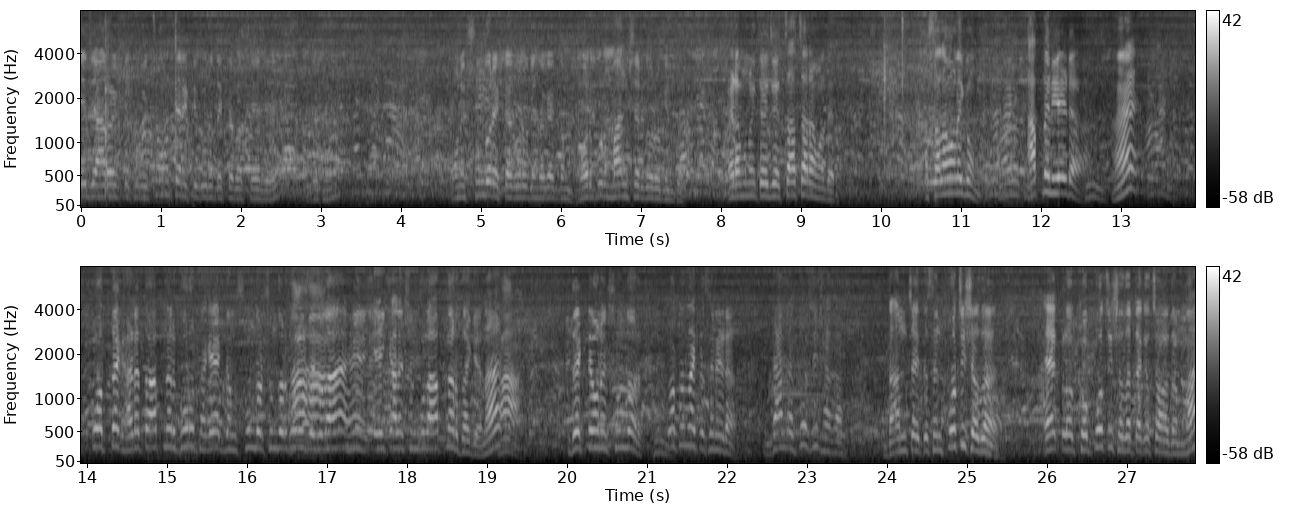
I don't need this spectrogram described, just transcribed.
এই যে আরও একটি খুবই চমৎকার একটি গরু দেখতে পাচ্ছি এই যে দেখুন। অনেক সুন্দর একটা গরু কিন্তু একদম ভরপুর মাংসের গরু কিন্তু। এটা মনে এই যে চাচার আমাদের। আসসালামু আলাইকুম। আপনার এটা? হ্যাঁ? প্রত্যেক হাটে তো আপনার গরু থাকে একদম সুন্দর সুন্দর গরু যেগুলা হ্যাঁ এই কালেকশনগুলো আপনার থাকে না? দেখতে অনেক সুন্দর। কত চাইতেছেন এটা? দাম পঁচিশ হাজার। দাম চাইতেছেন পঁচিশ হাজার। এক লক্ষ পঁচিশ হাজার টাকা চাওয়া দাম না?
